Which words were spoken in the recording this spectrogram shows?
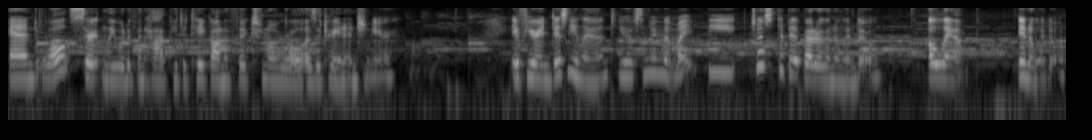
and Walt certainly would have been happy to take on a fictional role as a train engineer. If you're in Disneyland, you have something that might be just a bit better than a window a lamp in a window.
